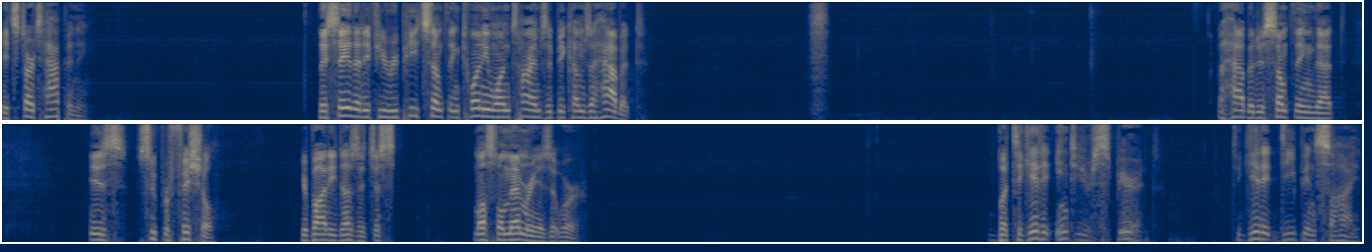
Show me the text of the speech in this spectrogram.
it starts happening. They say that if you repeat something 21 times, it becomes a habit. A habit is something that is superficial. Your body does it, just muscle memory, as it were. But to get it into your spirit, to get it deep inside,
